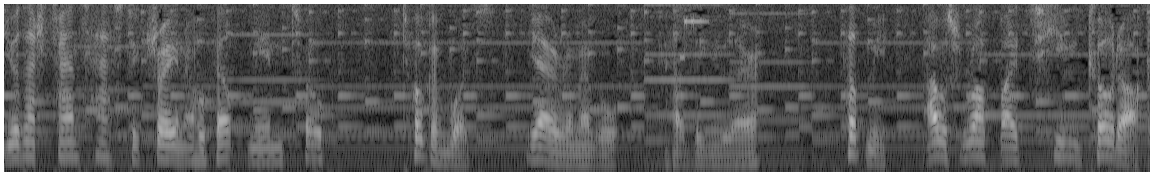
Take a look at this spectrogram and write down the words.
You're that fantastic trainer who helped me in to Token Woods. Yeah, I remember helping you there. Help me. I was robbed by Team Kodok.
